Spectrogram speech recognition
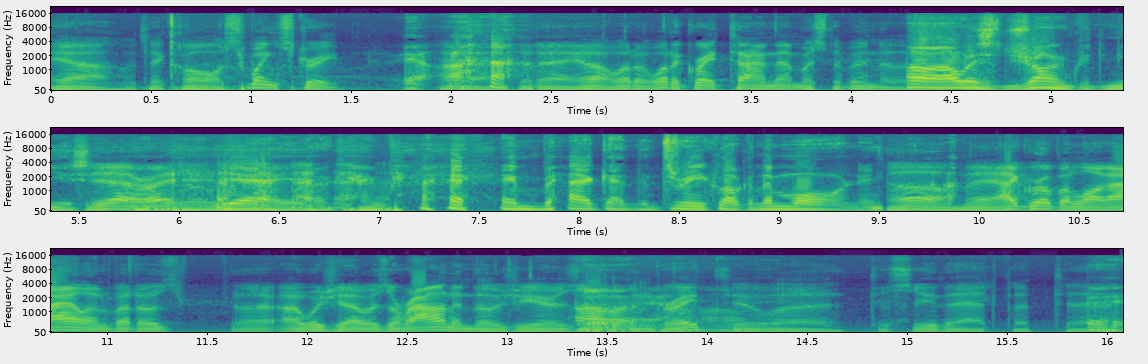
yeah, what they call Swing Street. Yeah. Yeah, today. Oh, what a, what a great time that must have been to. Oh, I was drunk with music. Yeah, right. Uh, yeah, yeah. Okay. I came back at the three o'clock in the morning. Oh man, I grew up in Long Island, but it was. Uh, I wish I was around in those years. It would Oh, have been yeah. great Oh, to uh, to see that. But uh,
